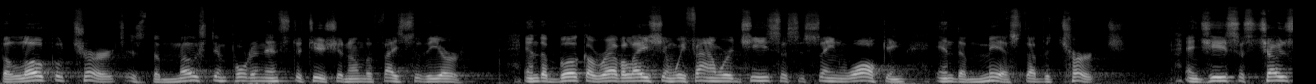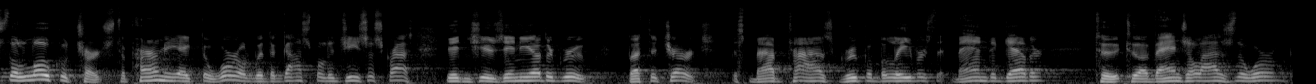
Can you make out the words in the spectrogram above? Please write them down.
The local church is the most important institution on the face of the earth. In the book of Revelation, we find where Jesus is seen walking in the midst of the church. And Jesus chose the local church to permeate the world with the gospel of Jesus Christ. Didn't choose any other group but the church, this baptized group of believers that band together to, to evangelize the world.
